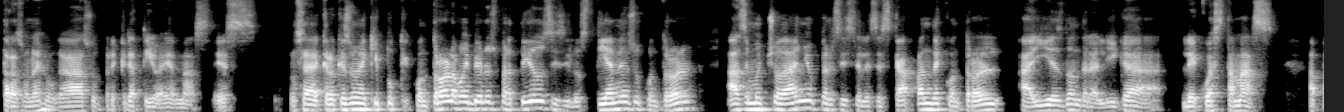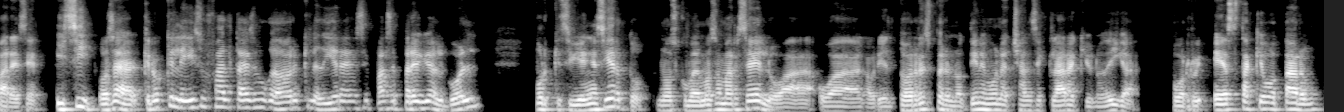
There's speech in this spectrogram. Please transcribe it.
tras una jugada súper creativa y demás. Es, o sea, creo que es un equipo que controla muy bien los partidos y si los tiene en su control, hace mucho daño, pero si se les escapan de control, ahí es donde la liga le cuesta más aparecer. Y sí, o sea, creo que le hizo falta a ese jugador que le diera ese pase previo al gol, porque si bien es cierto, nos comemos a Marcelo o a Gabriel Torres, pero no tienen una chance clara que uno diga, por esta que votaron,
